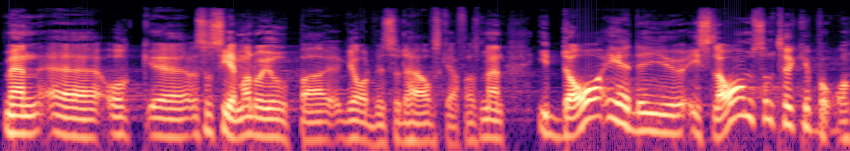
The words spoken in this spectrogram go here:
Men, eh, och eh, så ser man då i Europa gradvis hur det här avskaffas. Men idag är det ju islam som trycker på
